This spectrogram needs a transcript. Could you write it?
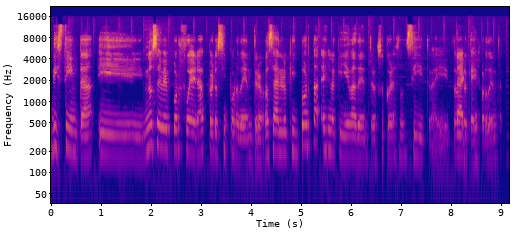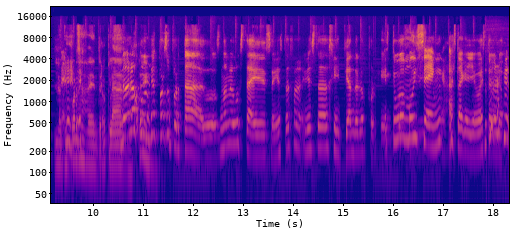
distinta y no se ve por fuera, pero sí por dentro. O sea, lo que importa es lo que lleva dentro, su corazoncito y todo lo que hay por dentro. Lo que importa es adentro, claro. No lo Está juzgues por su portada, Gus. No me gusta eso. Ya estás, fa- ya estás hateándolo porque... Estuvo muy zen hasta que llegó este bloque.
